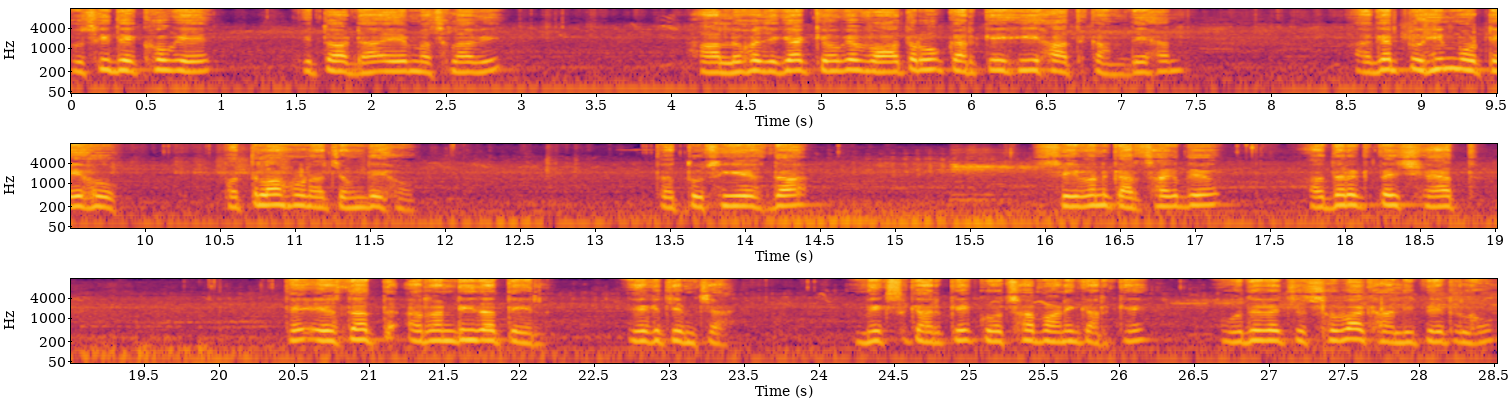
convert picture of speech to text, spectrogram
ਤੁਸੀਂ ਦੇਖੋਗੇ ਕਿ ਤੁਹਾਡਾ ਇਹ ਮਸਲਾ ਵੀ ਹੱਲ ਹੋ ਜਾਏਗਾ, ਕਿਉਂਕਿ ਵਾਤ ਕਰਕੇ ਹੀ ਹੱਥ ਕੰਮਦੇ ਹਨ। ਅਗਰ ਤੁਸੀਂ ਮੋਟੇ ਹੋ, ਪਤਲਾ ਹੋਣਾ ਚਾਹੁੰਦੇ ਹੋ, ਤਾਂ ਤੁਸੀਂ ਇਸ ਦਾ ਸੇਵਨ ਕਰ ਸਕਦੇ ਹੋ। ਅਦਰਕ ਤੇ ਸ਼ਹਿਦ ਤੇ ਇਸ ਦਾ ਤ- ਦਾ ਤੇਲ, ਇੱਕ ਚਮਚਾ ਮਿਕਸ ਕਰਕੇ, ਕੋਸਾ ਪਾਣੀ ਕਰਕੇ, ਉਹਦੇ ਵਿੱਚ ਸਵੇਰ ਖਾਲੀ ਪੇਟ ਲਓ।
